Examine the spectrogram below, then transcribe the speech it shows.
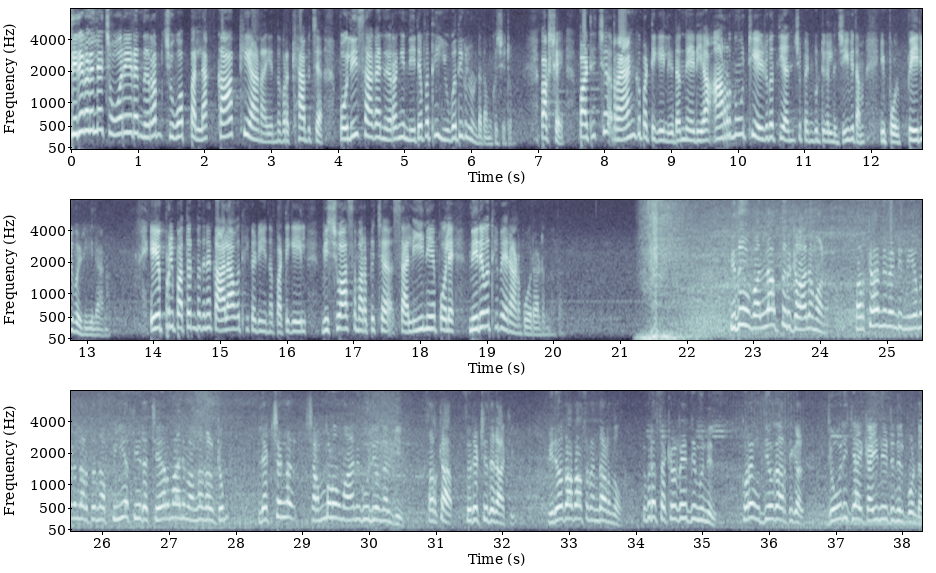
സിരകളിലെ ചോരയുടെ നിറം ചുവപ്പല്ല കാക്കിയാണ് എന്ന് പ്രഖ്യാപിച്ച് പോലീസാകാൻ ഇറങ്ങി നിരവധി യുവതികളുണ്ട് നമുക്ക് ചുറ്റും. പക്ഷേ പഠിച്ച് റാങ്ക് പട്ടികയിൽ ഇടം നേടിയ അറുന്നൂറ്റി എഴുപത്തി അഞ്ച് പെൺകുട്ടികളുടെ ജീവിതം ഇപ്പോൾ പെരുവഴിയിലാണ്. ഏപ്രിൽ പത്തൊൻപതിന് കാലാവധി കഴിയുന്ന പട്ടികയിൽ വിശ്വാസമർപ്പിച്ച സലീനയെ പോലെ നിരവധി പേരാണ് പോരാടുന്നത്. ഇത് വല്ലാത്തൊരു കാലമാണ്. സർക്കാരിന് വേണ്ടി നിയമനം നടത്തുന്ന പി എസ് സിയുടെ ചെയർമാനും അംഗങ്ങൾക്കും ലക്ഷങ്ങൾ ശമ്പളവും ആനുകൂല്യവും നൽകി സർക്കാർ സുരക്ഷിതരാക്കി. വിരോധാഭാസം എന്താണെന്നോ? ഇവിടെ സെക്രട്ടേറിയറ്റിന് മുന്നിൽ കുറെ ഉദ്യോഗാർത്ഥികൾ ജോലിക്കായി കൈനീട്ടി നിൽപ്പുണ്ട്.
